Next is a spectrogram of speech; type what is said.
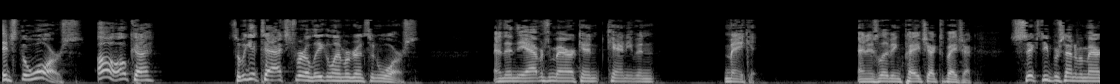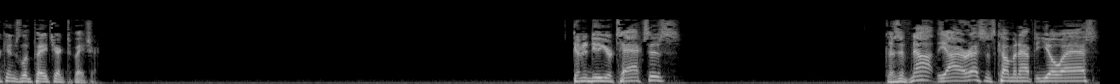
It's the wars. Oh, okay. So we get taxed for illegal immigrants and wars. And then the average American can't even make it and is living paycheck to paycheck. 60% of Americans live paycheck to paycheck. Gonna do your taxes? Cause if not, the IRS is coming after yo ass.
